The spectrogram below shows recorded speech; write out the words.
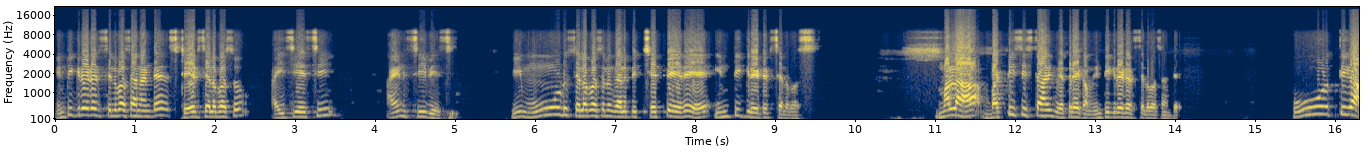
ఇంటిగ్రేటెడ్ సిలబస్ అని అంటే state syllabus ICSE and CBSE ఈ మూడు సిలబస్ను కలిపి చెప్పేదే ఇంటిగ్రేటెడ్ సిలబస్ మళ్ళా బట్టి సిస్టానికి వ్యతిరేకం ఇంటిగ్రేటెడ్ సిలబస్ అంటే. పూర్తిగా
